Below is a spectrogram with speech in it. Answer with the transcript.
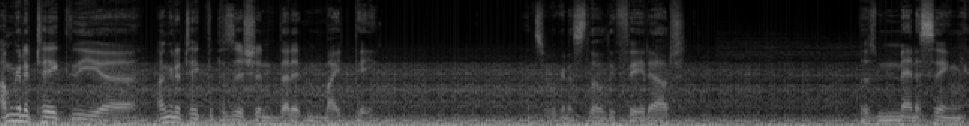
I'm gonna take the uh, I'm gonna take the position that it might be, and so we're gonna slowly fade out those menacing,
